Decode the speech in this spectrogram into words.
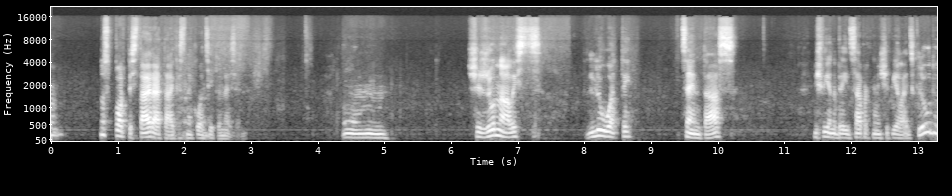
nu, nu sportisti tērētāji, kas neko citu nezina. Un šis žurnālists ļoti centās. Viņš vienu brīdi saprata, ka viņš ir pielaidis kļūdu,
